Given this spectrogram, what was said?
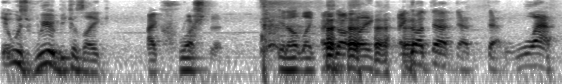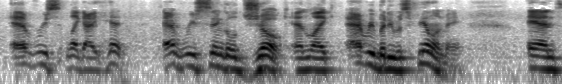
it was weird because like I crushed it, you know, like I got like I got that that that laugh every like I hit every single joke and like everybody was feeling me, and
